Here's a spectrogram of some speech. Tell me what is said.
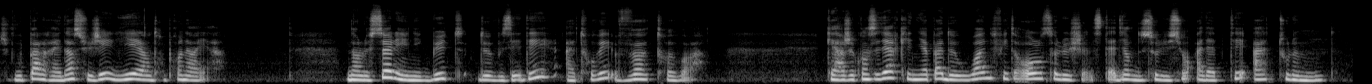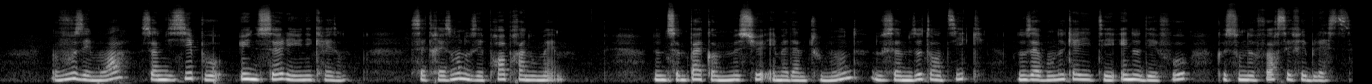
je vous parlerai d'un sujet lié à l'entrepreneuriat dans le seul et unique but de vous aider à trouver votre voie. Car je considère qu'il n'y a pas de one fit all solution, c'est-à-dire de solution adaptée à tout le monde. Vous et moi sommes ici pour une seule et unique raison. Cette raison nous est propre à nous-mêmes. Nous ne sommes pas comme monsieur et madame tout le monde, nous sommes authentiques, nous avons nos qualités et nos défauts que sont nos forces et faiblesses.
